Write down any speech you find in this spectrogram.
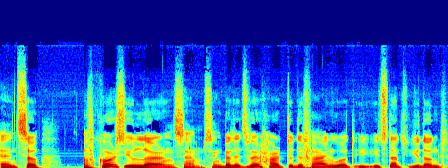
And so, of course, you learn something, but it's very hard to define what. It's not you don't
